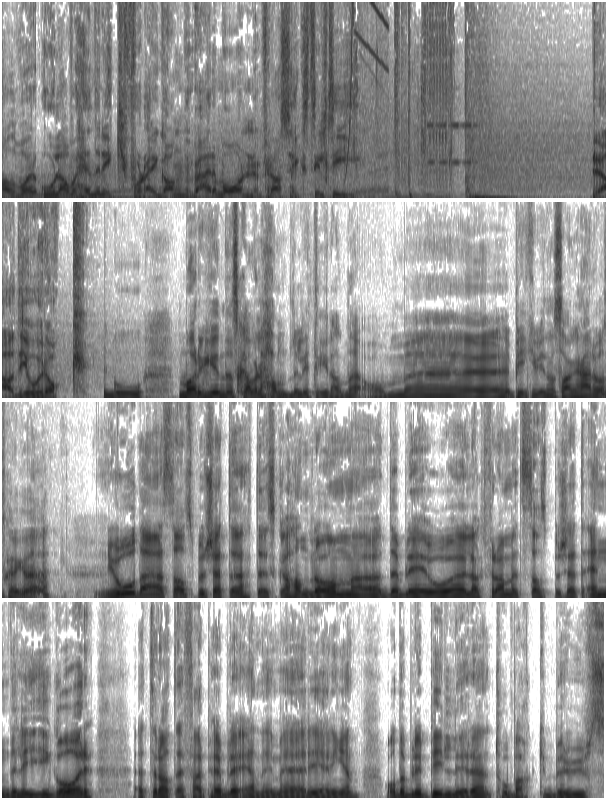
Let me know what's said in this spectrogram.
Halvor, Olav og Henrik får deg i gang hver morgen fra seks til ti. Radio Rock. God morgen. Det skal vel handle litt grann om uh, pikevin og sang her òg, skal det ikke det? Jo, det er statsbudsjettet det skal handle om. Det ble jo lagt fram et statsbudsjett endelig i går, etter at Frp ble enig med regjeringen, og det blir billigere tobakk, brus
